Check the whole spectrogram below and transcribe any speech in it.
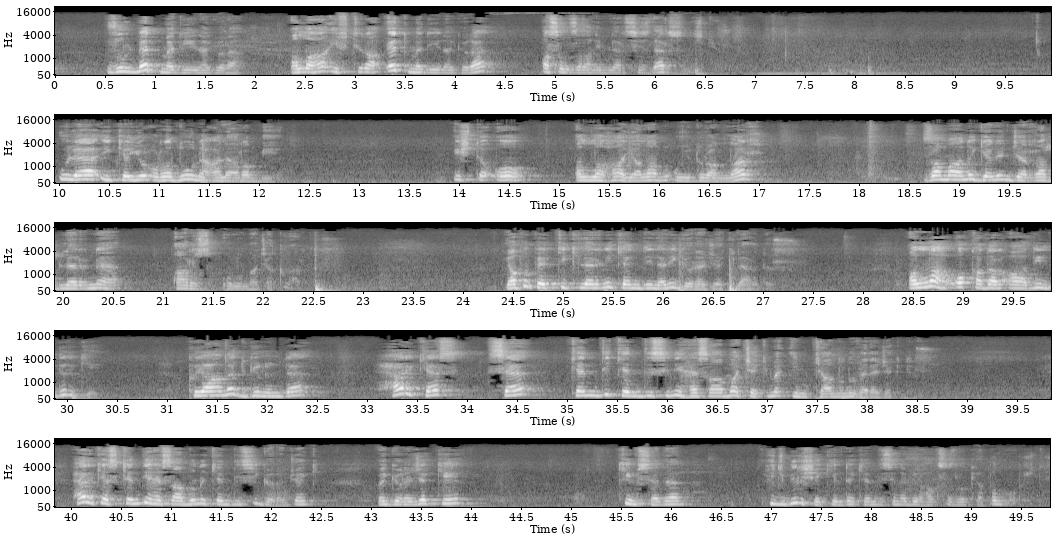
zulmetmediğine göre, Allah'a iftira etmediğine göre asıl zalimler sizlersiniz diyor. Ulaike yu'radun ala rabbihim. İşte o Allah'a yalan uyduranlar zamanı gelince Rablerine arz olunacaklardır. Yapıp ettiklerini kendileri göreceklerdir. Allah o kadar adildir ki kıyamet gününde herkese kendi kendisini hesaba çekme imkanını verecektir. Herkes kendi hesabını kendisi görecek ve görecek ki kimseden hiçbir şekilde kendisine bir haksızlık yapılmamıştır.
